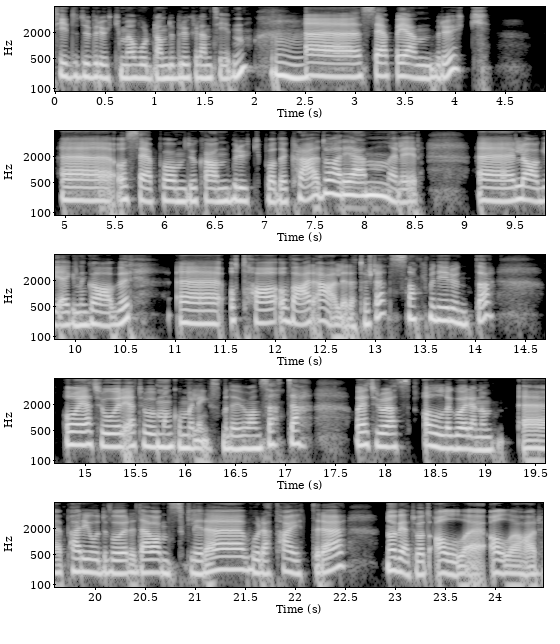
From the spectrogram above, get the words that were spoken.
tid du bruker med, og hvordan du bruker den tiden. Mm. Eh, se på gjenbruk, eh, og se på om du kan bruke både klær du har igjen, eller eh, lage egne gaver. Eh, og ta og vær ærlig, rett og slett. Snakk med de rundt deg. Og jeg tror, jeg tror man kommer lengst med det uansett. Ja. Og jeg tror at alle går gjennom eh, perioder hvor det er vanskeligere, hvor det er tightere. Nå vet du at alle, alle har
